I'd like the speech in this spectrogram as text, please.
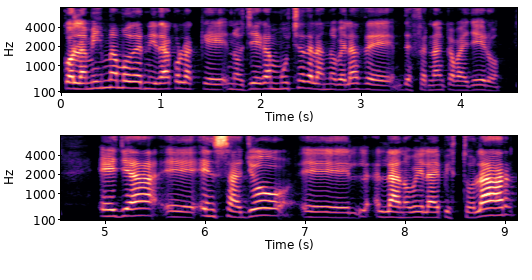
con la misma modernidad con la que nos llegan muchas de las novelas de, Fernán Caballero. Ella eh, ensayó eh, la novela epistolar,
